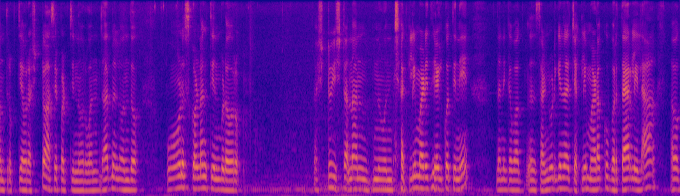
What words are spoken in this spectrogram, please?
ಒಂದು ತೃಪ್ತಿ, ಅವ್ರು ಅಷ್ಟು ಆಸೆ ಪಟ್ಟು ತಿನ್ನೋರು ಒಂದಾದ್ಮೇಲೆ ಒಂದು ಪೋಣಿಸ್ಕೊಂಡಂಗೆ ತಿಂದ್ಬಿಡೋರು ಅಷ್ಟು ಇಷ್ಟ. ನಾನು ಒಂದು ಚಕ್ಲಿ ಮಾಡಿದ್ದು ಹೇಳ್ಕೊತೀನಿ. ನನಗೆ ಅವಾಗ, ಸಣ್ಣ ಹುಡುಗಿನ ಚಕ್ಲಿ ಮಾಡೋಕ್ಕೂ ಬರ್ತಾ ಇರಲಿಲ್ಲ. ಅವಾಗ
